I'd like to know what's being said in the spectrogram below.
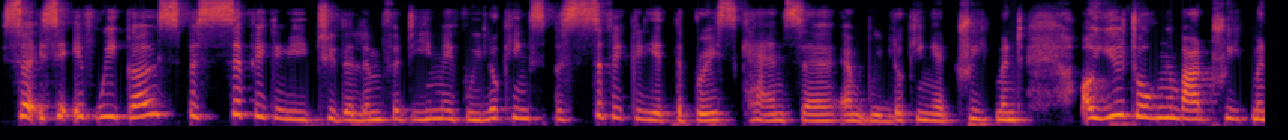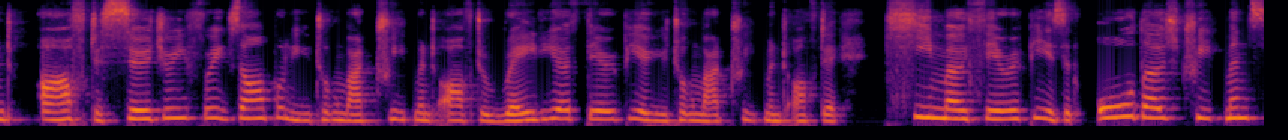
so, so, if we go specifically to the lymphedema, if we're looking specifically at the breast cancer and we're looking at treatment, are you talking about treatment after surgery, for example? Are you talking about treatment after radiotherapy? Are you talking about treatment after chemotherapy? Is it all those treatments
